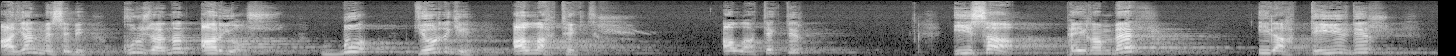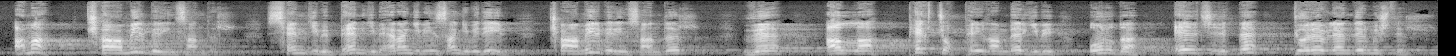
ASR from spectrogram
Aryan mezhebi kurucularından Aryos. Bu diyordu ki Allah tektir. Allah tektir. İsa peygamber ilah değildir ama kamil bir insandır. Sen gibi ben gibi herhangi bir insan gibi değil. Kamil bir insandır Ve Allah pek çok peygamber gibi onu da elçilikle görevlendirmiştir.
